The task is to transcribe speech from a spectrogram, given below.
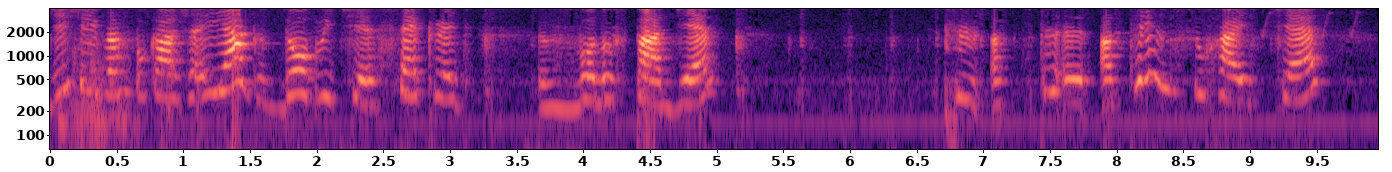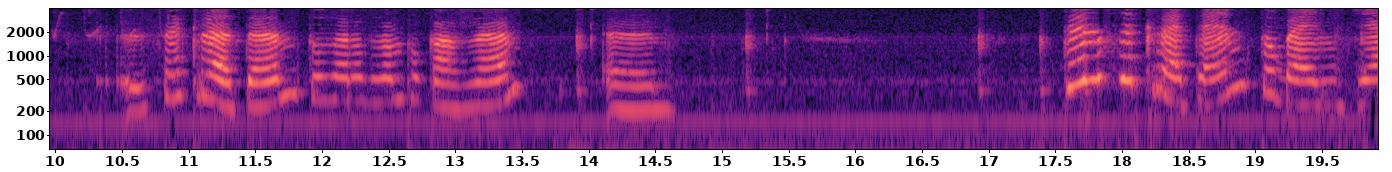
Dzisiaj wam pokażę jak zdobyć sekret w wodospadzie. A, ty, a tym słuchajcie sekretem to zaraz wam pokażę. Ym, Tym sekretem to będzie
